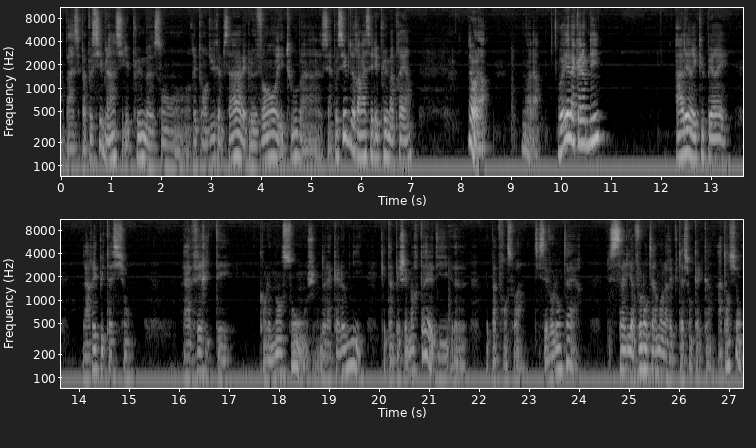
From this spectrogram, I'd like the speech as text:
Ah ben, c'est pas possible, hein. si les plumes sont répandues comme ça, avec le vent et tout, ben, c'est impossible de ramasser les plumes après. Hein. Et voilà, voilà. Vous voyez la calomnie? Allez récupérer la réputation, la vérité, quand le mensonge de la calomnie, qui est un péché mortel, dit euh, le pape François, si c'est volontaire, de salir volontairement la réputation de quelqu'un. Attention,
